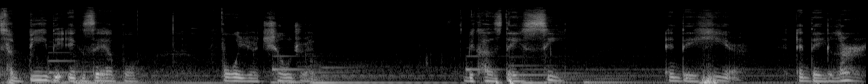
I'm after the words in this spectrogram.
to be the example for your children because they see and they hear and they learn.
